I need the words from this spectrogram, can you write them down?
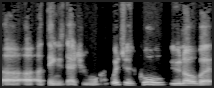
uh, uh, uh things that you want, which is cool, you know. But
